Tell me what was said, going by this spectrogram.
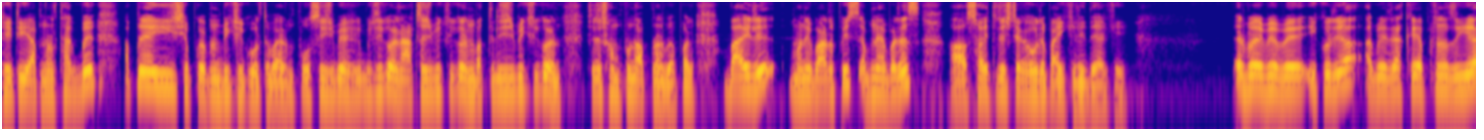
সেটি আপনার থাকবে। আপনি এই হিসেব করে আপনি বিক্রি করতে পারেন। পঁচিশ বিক্রি করেন, আঠাশ বিক্রি করেন বা তিরিশ বিক্রি করেন, সেটা সম্পূর্ণ আপনার ব্যাপার। বাইরে মানে বারো পিস আপনি অ্যাভারেজ ছয়ত্রিশ টাকা করে পাইকারি দেয় আর কি। এরপর এইভাবে ই করিয়া আপনি এটাকে আপনার ইয়া,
